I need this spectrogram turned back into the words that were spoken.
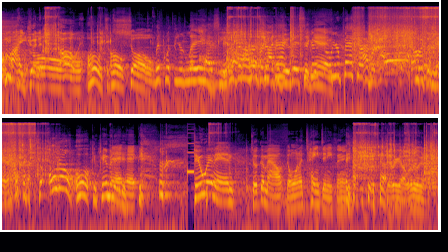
Oh my oh. goodness. Oh, oh, it's oh, so lift with your legs. heavy. You're gonna Oh, I hurt forgot your to do this You're gonna throw your back out. I forgot that was in there. So- oh no! Oh, contaminated. Hey, hey. Two women took them out. Don't want to taint anything. There we go. What are we looking at?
